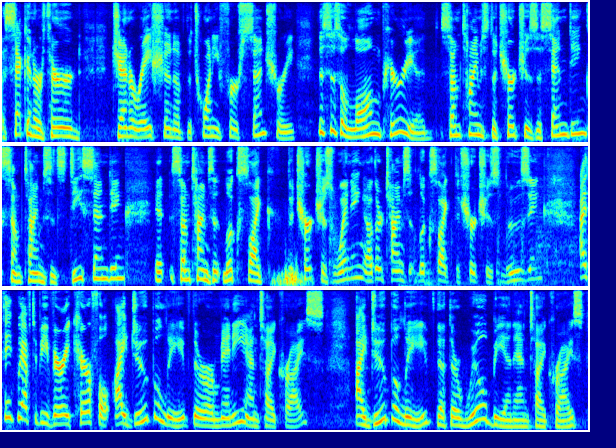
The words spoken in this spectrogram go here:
second or third generation of the 21st century, this is a long period. Sometimes the church is ascending, sometimes it's descending. It, sometimes it looks like the church is winning, other times it looks like the church is losing. I think we have to be very careful. I do believe there are many antichrists. I do believe that there will be an antichrist,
